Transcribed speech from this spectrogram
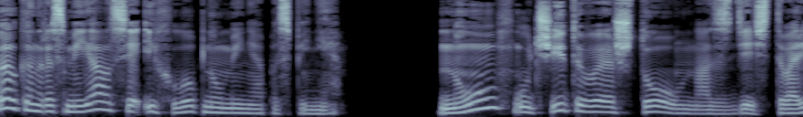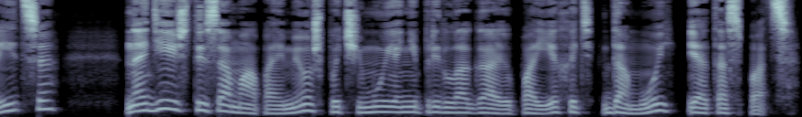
Фелкон рассмеялся и хлопнул меня по спине. «Ну, учитывая, что у нас здесь творится, надеюсь, ты сама поймешь, почему я не предлагаю поехать домой и отоспаться».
